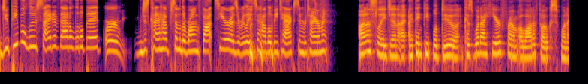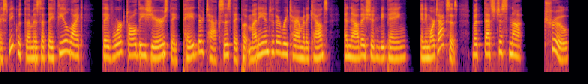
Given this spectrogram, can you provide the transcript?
do people lose sight of that a little bit or just kind of have some of the wrong thoughts here as it relates to how they'll be taxed in retirement? Honestly, Jen, I, I think people do because what I hear from a lot of folks when I speak with them is that they feel like they've worked all these years, they've paid their taxes, they put money into their retirement accounts, and now they shouldn't be paying any more taxes. But that's just not true.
